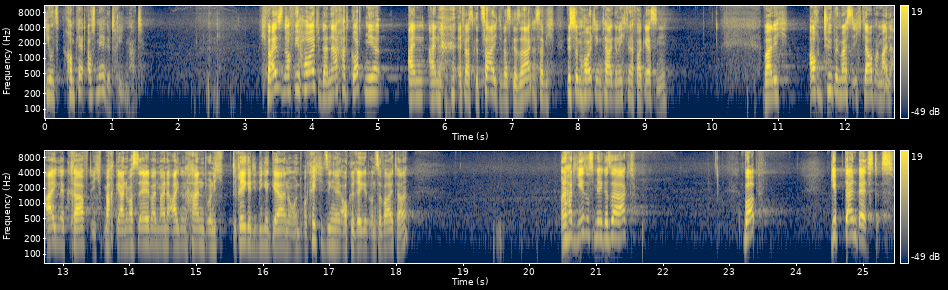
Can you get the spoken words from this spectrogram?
die uns komplett aufs Meer getrieben hat. Ich weiß es noch wie heute. Danach hat Gott mir ein, ein, etwas gezeigt, etwas gesagt, das habe ich bis zum heutigen Tage nicht mehr vergessen, weil ich auch ein Typ bin, weißt du, ich glaube an meine eigene Kraft, ich mache gerne was selber in meiner eigenen Hand und ich regel die Dinge gerne und man kriegt die Dinge auch geregelt und so weiter. Und dann hat Jesus mir gesagt, Bob, gib dein Bestes.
